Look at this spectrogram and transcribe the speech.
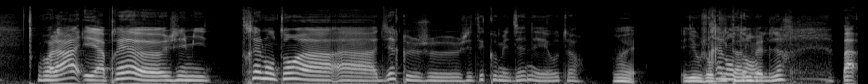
voilà, et après, euh, j'ai mis très longtemps à, à dire que je- j'étais comédienne et auteur. Ouais. Et aujourd'hui, t'arrives à le dire? Bah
